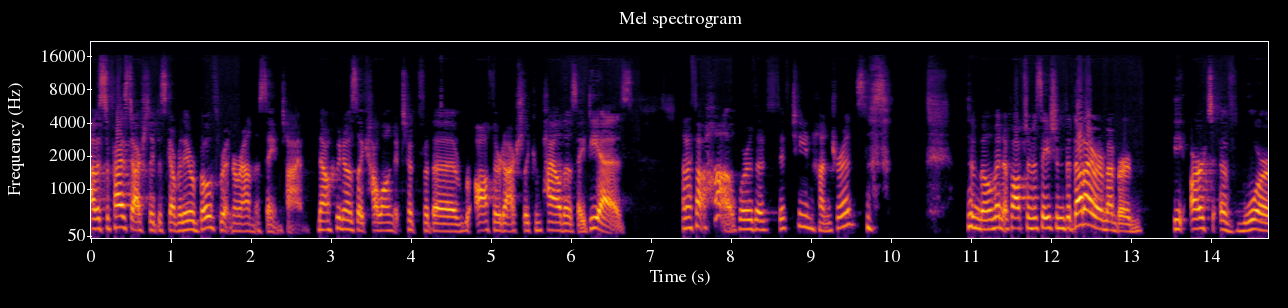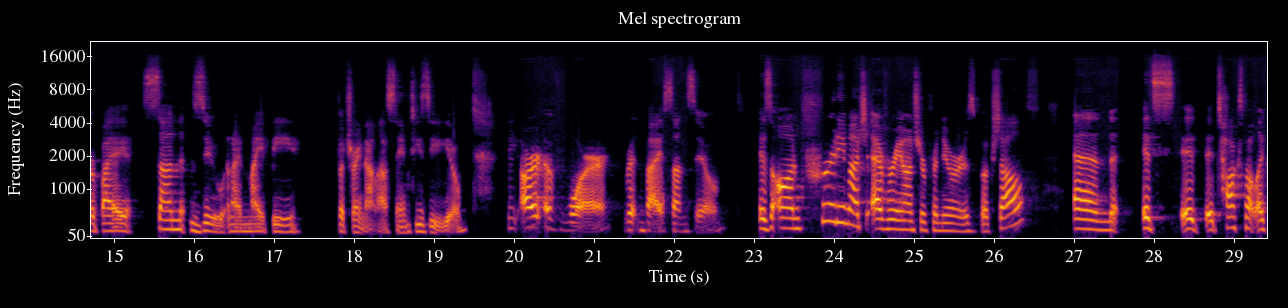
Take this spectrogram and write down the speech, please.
I was surprised to actually discover they were both written around the same time. Now, who knows like how long it took for the author to actually compile those ideas. And I thought, huh, were the 1500s the moment of optimization? But then I remembered The Art of War by Sun Tzu, and I might be butchering that last name, TZU. The Art of War, written by Sun Tzu, is on pretty much every entrepreneur's bookshelf. And it's, it, it talks about like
